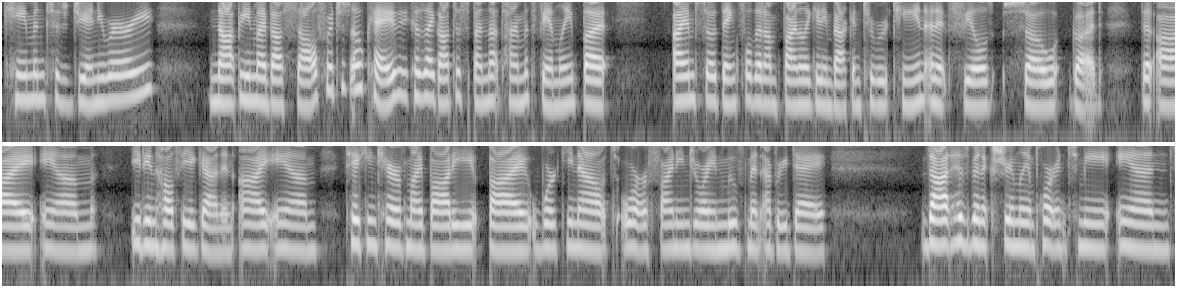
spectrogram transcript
came into January not being my best self, which is okay because I got to spend that time with family. But I am so thankful that I'm finally getting back into routine and it feels so good that I am eating healthy again and I am taking care of my body by working out or finding joy in movement every day. That has been extremely important to me and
